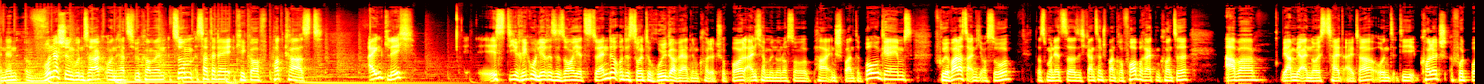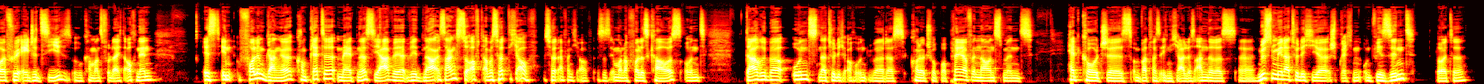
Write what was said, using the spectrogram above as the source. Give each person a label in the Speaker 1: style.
Speaker 1: Einen wunderschönen guten Tag und herzlich willkommen zum Saturday Kickoff Podcast. Eigentlich ist die reguläre Saison jetzt zu Ende und es sollte ruhiger werden im College Football. Eigentlich haben wir nur noch so ein paar entspannte Bowl Games. Früher war das eigentlich auch so, dass man jetzt sich ganz entspannt darauf vorbereiten konnte. Aber wir haben ja ein neues Zeitalter und die College Football Free Agency, so kann man es vielleicht auch nennen, ist in vollem Gange, komplette Madness. Ja, wir, wir sagen es so oft, aber es hört nicht auf. Es hört einfach nicht auf. Es ist immer noch volles Chaos und darüber und natürlich auch über das College Football Playoff Announcement, Head Coaches und was weiß ich nicht alles anderes, äh, müssen wir natürlich hier sprechen. Und wir sind, Leute,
